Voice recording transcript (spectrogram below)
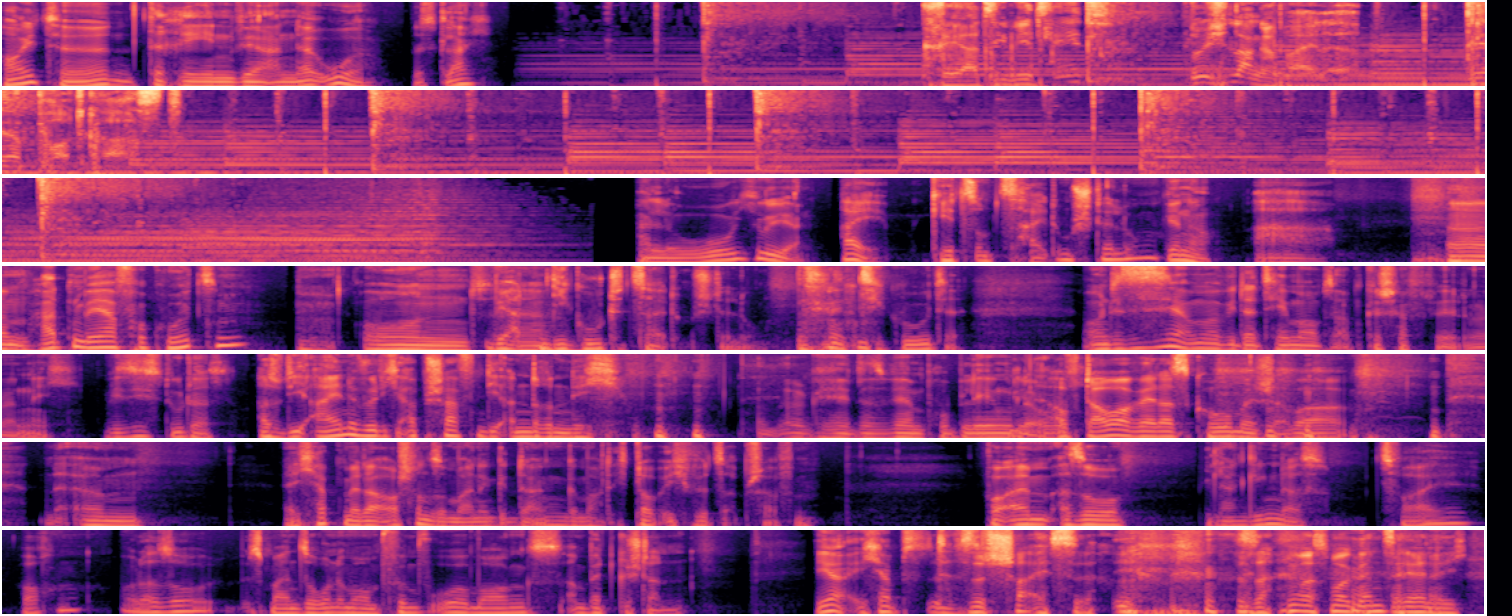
Heute drehen wir an der Uhr. Bis gleich. Kreativität durch Langeweile. Der Podcast. Hallo Julian. Hi, geht's um Zeitumstellung? Genau. Ah, Ähm, hatten wir ja vor kurzem. Und wir hatten äh, die gute Zeitumstellung. die gute. Und es ist ja immer wieder Thema, ob es abgeschafft wird oder nicht. Wie siehst du das? Also die eine würde ich abschaffen, die andere nicht. Okay, das wäre ein Problem, glaube Auf ich. Dauer wäre das komisch, aber ähm, ich habe mir da auch schon so meine Gedanken gemacht. Ich glaube, ich würde es abschaffen. Vor allem, also, wie lange ging das? Zwei Wochen oder so? Ist mein Sohn immer um 5 Uhr morgens am Bett gestanden. Ja, ich hab's. Das ist scheiße. Sagen wir es mal ganz ehrlich.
